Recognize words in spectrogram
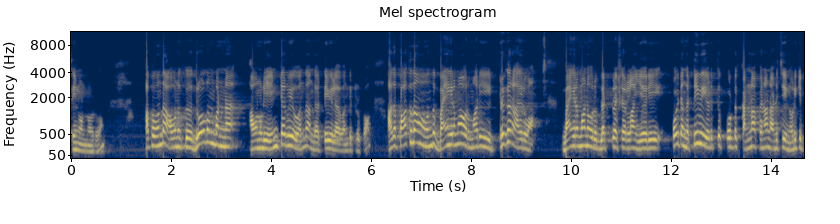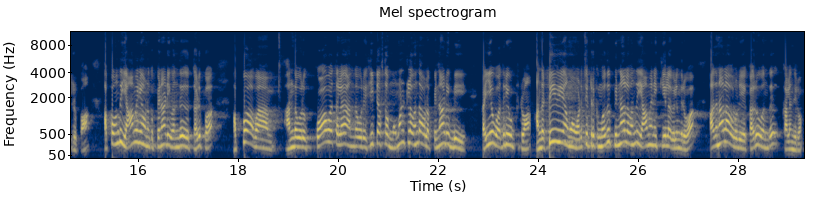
சீன் ஒன்று வரும். அப்போ வந்து அவனுக்கு துரோகம் பண்ண அவனுடைய இன்டர்வியூ வந்து அந்த டிவியில வந்துட்டு இருக்கும் அதை பார்த்து தான் அவன் வந்து பயங்கரமா ஒரு மாதிரி ட்ரிகர் ஆயிடுவான் பயங்கரமான ஒரு பிளட் ப்ரெஷர்லாம் ஏறி போயிட்டு அந்த டிவி எடுத்து போட்டு கண்ணா பெண்ணான்னு அடிச்சு நொறுக்கிட்டு இருப்பான். அப்போ வந்து யாமினி அவனுக்கு பின்னாடி வந்து தடுப்பா. அப்போ அவன் அந்த ஒரு கோவத்துல அந்த ஒரு ஹீட் ஆஃப் த மொமெண்ட்ல வந்து அவளை பின்னாடி இப்படி கையை உதறி விட்டுட்டுவான் அந்த டிவி அவன் உடச்சிட்டு இருக்கும்போது பின்னால வந்து யாமினி கீழே விழுந்துருவா. அதனால அவளுடைய கரு வந்து கலைஞ்சிரும்.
